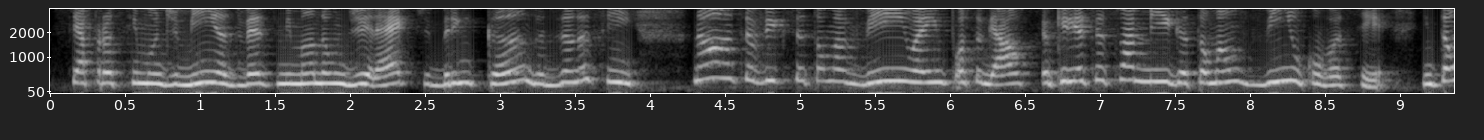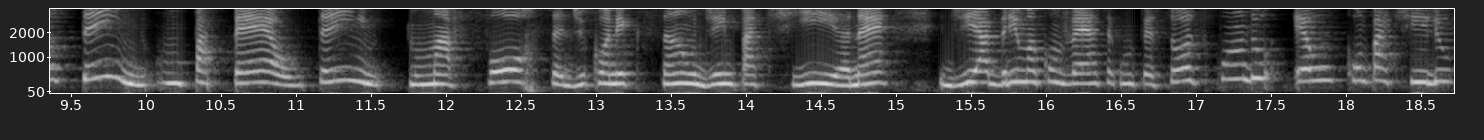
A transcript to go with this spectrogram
se aproximam de mim, às vezes me mandam um direct brincando, dizendo assim: nossa, eu vi que você toma vinho aí em Portugal. Eu queria ser sua amiga, tomar um vinho com você. Então tem um papel, tem uma força de conexão, de empatia, né? De abrir uma conversa com pessoas quando eu compartilho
